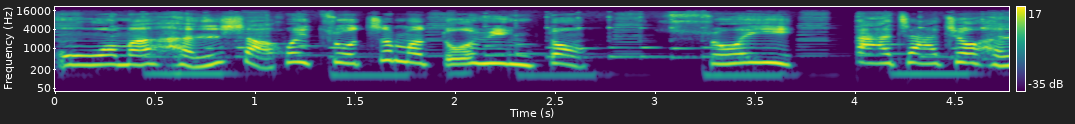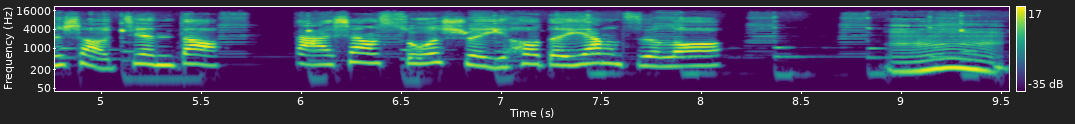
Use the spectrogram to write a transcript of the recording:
我们很少会做这么多运动，所以大家就很少见到大象缩水以后的样子喽。嗯，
